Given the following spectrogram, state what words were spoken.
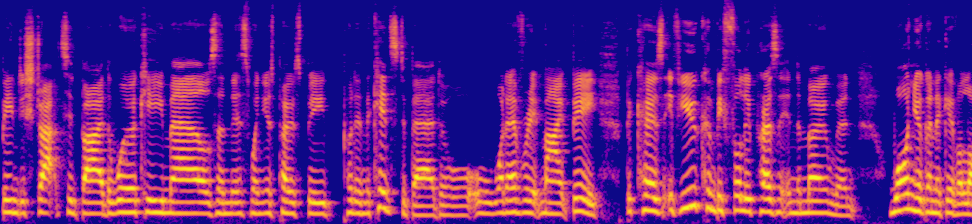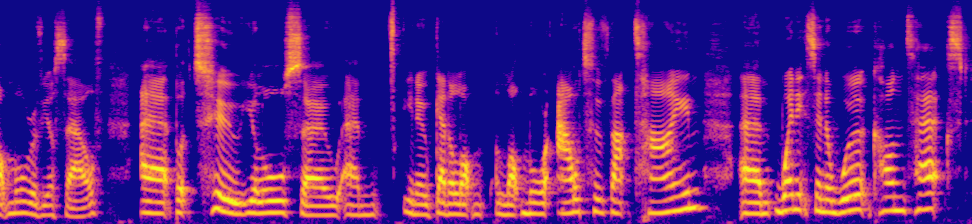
being distracted by the work emails and this when you're supposed to be putting the kids to bed or, or whatever it might be. Because if you can be fully present in the moment, one, you're going to give a lot more of yourself, uh, but two, you'll also, um, you know, get a lot, a lot more out of that time. Um, when it's in a work context,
